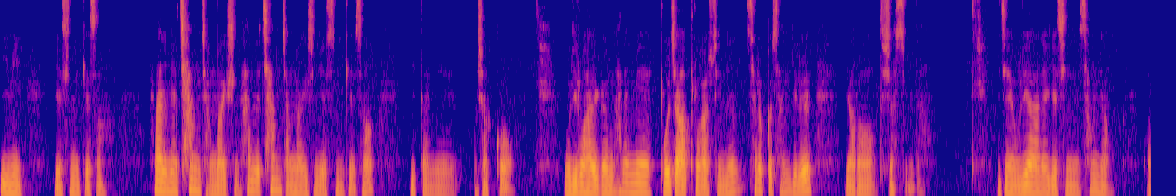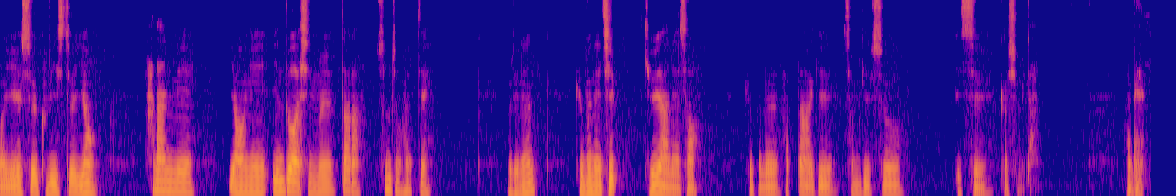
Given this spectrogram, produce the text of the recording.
이미 예수님께서 하나님의 참 장막이신 하늘의 참 장막이신 예수님께서 이 땅에 오셨고 우리로 하여금 하나님의 보좌 앞으로 갈 수 있는 새롭고 산길을 열어 두셨습니다. 이제 우리 안에 계신 성령, 바로 예수 그리스도의 영, 하나님의 영의 인도하심을 따라 순종할 때 우리는 그분의 집, 교회 안에서 그분을 합당하게 섬길 수 있을 것입니다. 아멘.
